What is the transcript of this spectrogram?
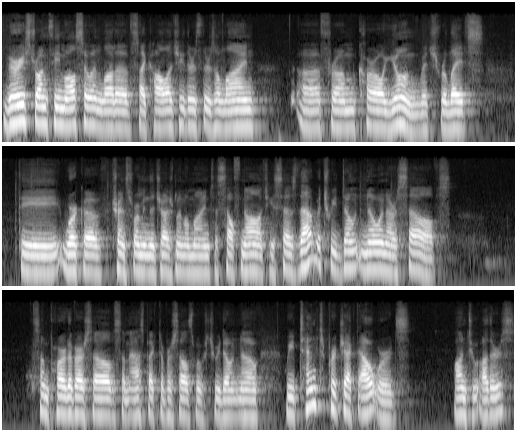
very strong theme also in a lot of psychology. There's, there's a line uh, from Carl Jung which relates the work of transforming the judgmental mind to self knowledge. He says, That which we don't know in ourselves some part of ourselves, some aspect of ourselves which we don't know, we tend to project outwards onto others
